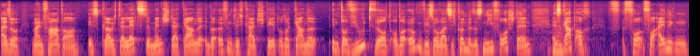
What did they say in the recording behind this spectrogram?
Also mein Vater ist, glaube ich, der letzte Mensch, der gerne in der Öffentlichkeit steht oder gerne interviewt wird oder irgendwie sowas. Ich konnte mir das nie vorstellen. Ja. Es gab auch vor, vor einigen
